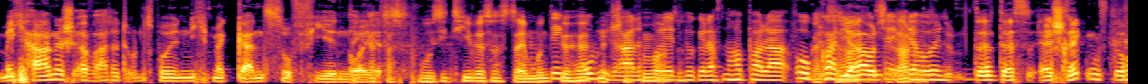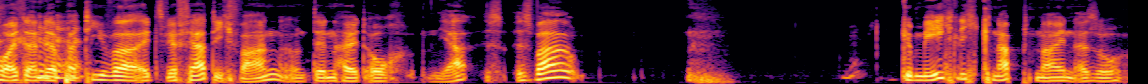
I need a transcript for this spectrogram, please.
Mechanisch erwartet uns wohl nicht mehr ganz so viel Ich habe was Neues. Positives aus deinem Mund Den gehört. Grobi mit gerade vor der. Tür gelassen. Hoppala. Oh Gott Ja, und wiederholen. das, das Erschreckendste heute an der Partie war, als wir fertig waren und dann halt auch, ja, es, es war gemächlich knapp. Nein, also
